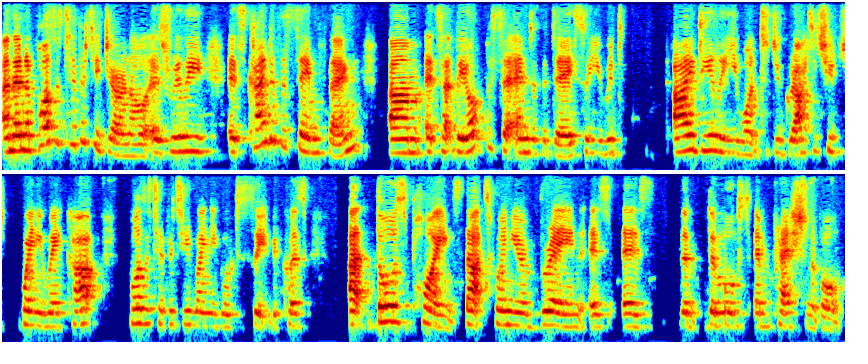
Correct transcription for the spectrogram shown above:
And then a positivity journal is really, it's kind of the same thing. Um, it's at the opposite end of the day. So you would, ideally, you want to do gratitude when you wake up, positivity when you go to sleep, because at those points, that's when your brain is, is the, the most impressionable.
